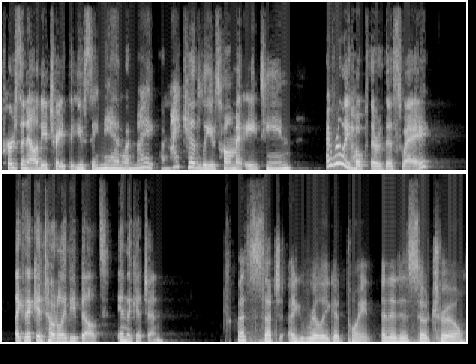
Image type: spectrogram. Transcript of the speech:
personality trait that you say, man, when my when my kid leaves home at 18, I really hope they're this way. Like that could totally be built in the kitchen. That's such a really good point, and it is so true.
